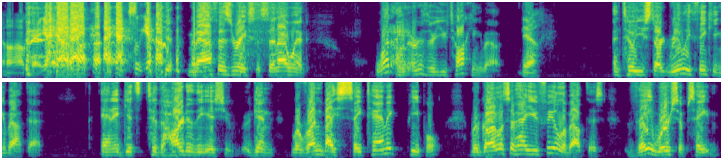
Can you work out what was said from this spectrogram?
Uh, okay. I actually, yeah. math is racist. And I went, what on earth are you talking about? Yeah. Until you start really thinking about that. And it gets to the heart of the issue. Again, we're run by satanic people. Regardless of how you feel about this, they worship Satan.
